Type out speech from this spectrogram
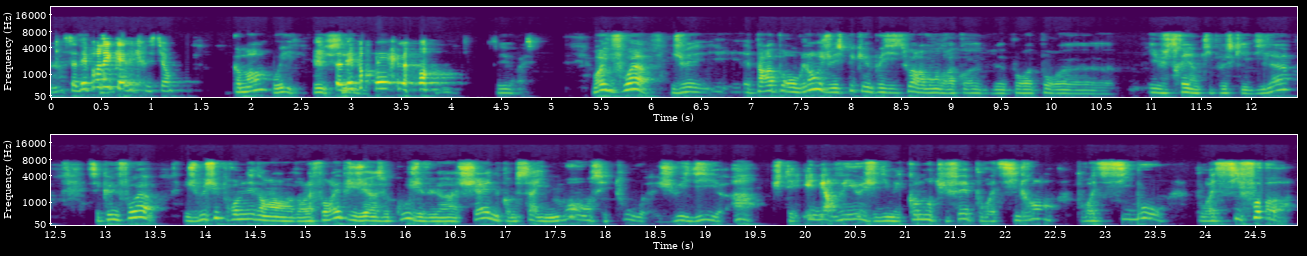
Hein? Ça dépend desquels, Christian. Comment? Oui, oui. Ça dépend des glands. C'est vrai. Moi, une fois, je vais, par rapport aux glands, je vais expliquer une petite histoire avant de, pour, pour illustrer un petit peu ce qui est dit là, c'est qu'une fois, je me suis promené dans, la forêt, puis j'ai un coup, j'ai vu un chêne comme ça, immense et tout. Je lui ai dit, ah, j'étais émerveilleux. J'ai dit, mais comment tu fais pour être si grand, pour être si beau, pour être si fort?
